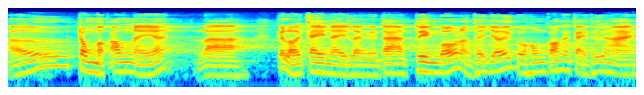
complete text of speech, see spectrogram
ở trong mật ong này á, là cái loại cây này là người ta tuyên bố là thế giới cũng không có cái cây thứ hai.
